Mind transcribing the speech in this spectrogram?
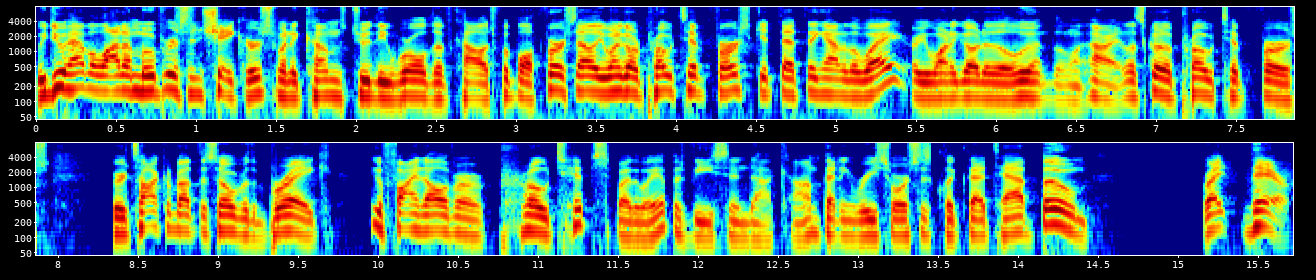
we do have a lot of movers and shakers when it comes to the world of college football. First, Ellie, you want to go to pro tip first, get that thing out of the way, or you want to go to the, all right? Let's go to the pro tip first. We were talking about this over the break. You can find all of our pro tips, by the way, up at vsin.com. Betting resources, click that tab. Boom. Right there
